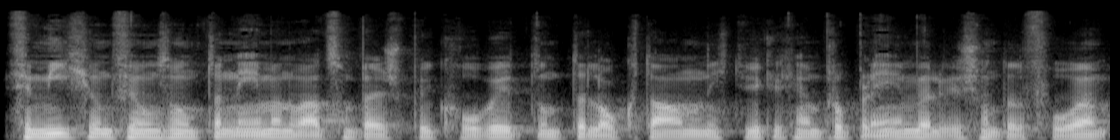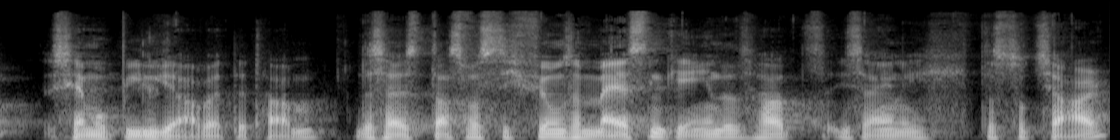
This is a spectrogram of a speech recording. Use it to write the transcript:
Für mich und für unser Unternehmen war zum Beispiel Covid und der Lockdown nicht wirklich ein Problem, weil wir schon davor sehr mobil gearbeitet haben. Das heißt, das, was sich für uns am meisten geändert hat, ist eigentlich das Sozialteil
